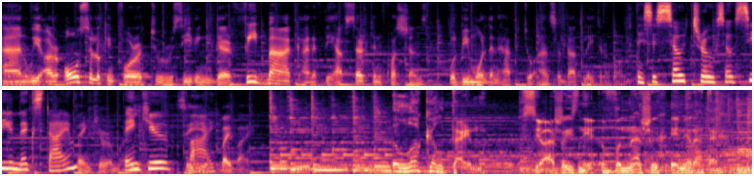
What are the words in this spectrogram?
And we are also looking forward to receiving their feedback. And if they have certain questions, we'll be more than happy to answer that later on. This is so true. So see you next time. Thank you very much. Thank you. See Bye. you. Bye bye. Local Time. Все о жизни в наших Эмиратах.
